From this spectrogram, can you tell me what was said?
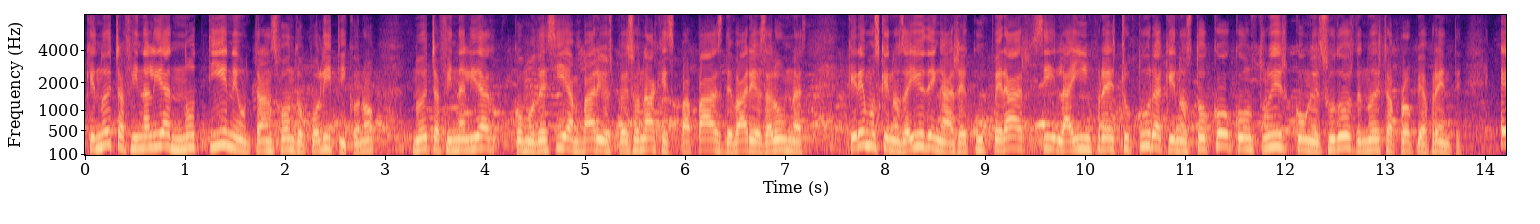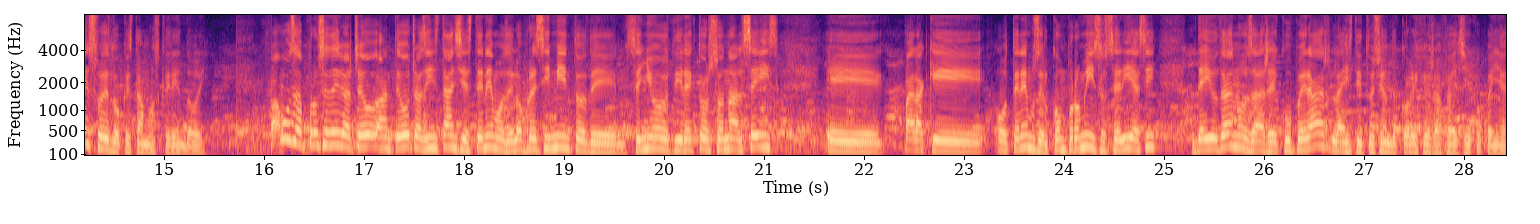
que nuestra finalidad no tiene un trasfondo político, ¿no? Nuestra finalidad, como decían varios personajes, papás de varias alumnas, queremos que nos ayuden a recuperar la infraestructura que nos tocó construir con el sudor de nuestra propia frente. Eso es lo que estamos queriendo hoy. Vamos a proceder ante otras instancias. Tenemos el ofrecimiento del señor director zonal 6 eh, para que, o tenemos el compromiso, sería así, de ayudarnos a recuperar la institución del Colegio Rafael Chico Peña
